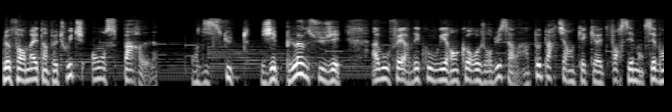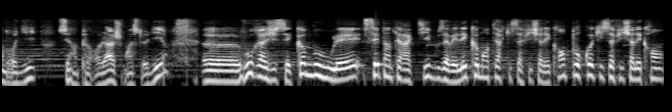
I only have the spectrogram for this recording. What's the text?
Le format est un peu Twitch, on se parle on discute. J'ai plein de sujets à vous faire découvrir encore aujourd'hui. Ça va un peu partir en cacahuète. Forcément, c'est vendredi. C'est un peu relâche, on va se le dire. Euh, vous réagissez comme vous voulez. C'est interactif. Vous avez les commentaires qui s'affichent à l'écran. Pourquoi qui s'affichent à l'écran?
